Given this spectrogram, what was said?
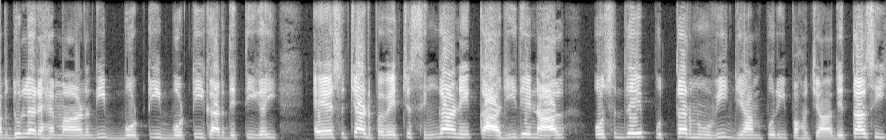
ਅਬਦੁਲ ਰਹਿਮਾਨ ਦੀ ਬੋਟੀ ਬੋਟੀ ਕਰ ਦਿੱਤੀ ਗਈ। ਇਸ ਝੜਪ ਵਿੱਚ ਸਿੰਘਾਂ ਨੇ ਕਾਜੀ ਦੇ ਨਾਲ ਉਸ ਦੇ ਪੁੱਤਰ ਨੂੰ ਵੀ ਜੰਮਪੁਰੀ ਪਹੁੰਚਾ ਦਿੱਤਾ ਸੀ।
